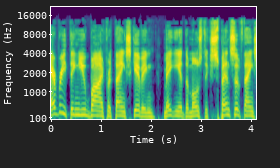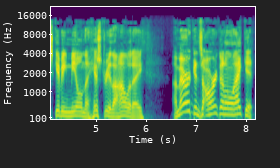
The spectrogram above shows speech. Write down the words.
everything you buy for Thanksgiving, making it the most expensive Thanksgiving meal in the history of the holiday, Americans aren't going to like it.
